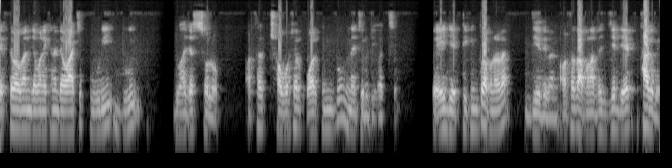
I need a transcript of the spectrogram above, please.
দেখতে পাবেন, যেমন এখানে দেওয়া আছে কুড়ি দুই দু অর্থাৎ ছ বছর পর কিন্তু ম্যাচুরিটি হচ্ছে। তো এই ডেটটি কিন্তু আপনারা দিয়ে দেবেন, অর্থাৎ আপনাদের যে ডেট থাকবে।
